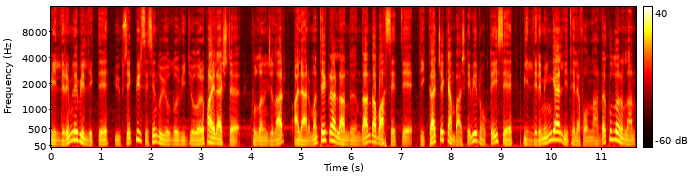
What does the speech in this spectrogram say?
bildirimle birlikte yüksek bir sesin duyulduğu videoları paylaştı. Kullanıcılar alarmın tekrarlandığından da bahsetti. Dikkat çeken başka bir nokta ise bildirimin geldiği telefonlarda kullanılan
